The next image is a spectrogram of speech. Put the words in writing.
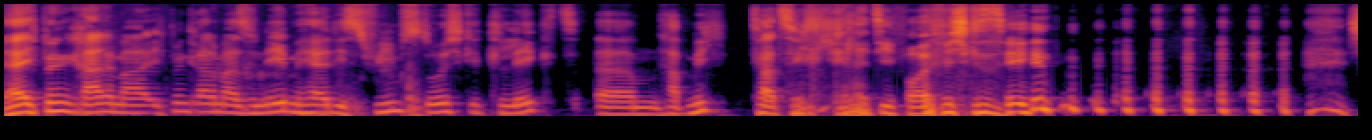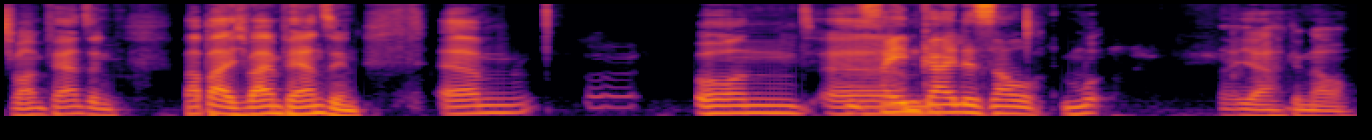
Ja, ich bin gerade mal, ich bin gerade mal so nebenher die Streams durchgeklickt, ähm, habe mich tatsächlich relativ häufig gesehen. ich war im Fernsehen. Papa, ich war im Fernsehen. Ähm, und ähm, Fame geile Sau. Ja, genau.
